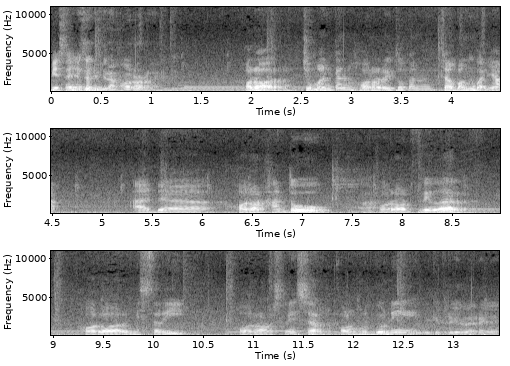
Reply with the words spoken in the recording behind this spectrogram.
Biasanya Bisa kan dibilang horor nggak gitu? horor. Cuman kan horor itu kan cabangnya banyak. Ada horor hantu Nah, horor thriller horor misteri horor slasher. Kalau menurut gue nih lebih ke thriller ya.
